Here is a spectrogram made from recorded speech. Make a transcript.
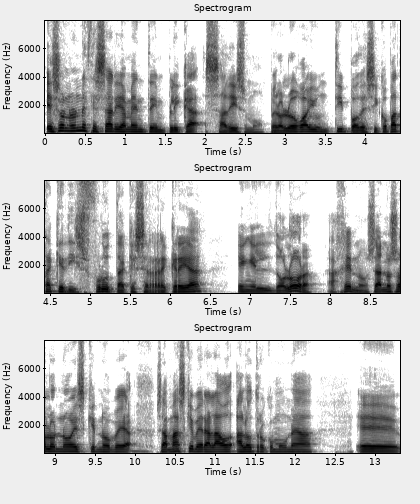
Eso no necesariamente implica sadismo, pero luego hay un tipo de psicópata que disfruta, que se recrea en el dolor ajeno. O sea, no solo no es que no vea, o sea, más que ver al, al otro como una... Eh,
